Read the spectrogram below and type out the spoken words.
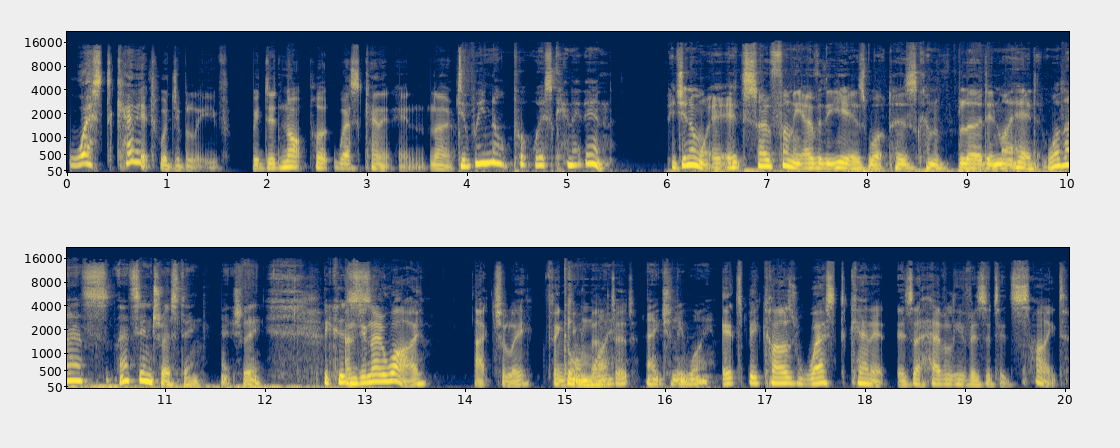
West Kennet, would you believe? We did not put West Kennet in. No. Did we not put West Kennet in? Do you know what? It's so funny over the years what has kind of blurred in my head. Well, that's that's interesting actually, because And do you know why? Actually, thinking on, about why? it, Actually, why? it's because West Kennet is a heavily visited site.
